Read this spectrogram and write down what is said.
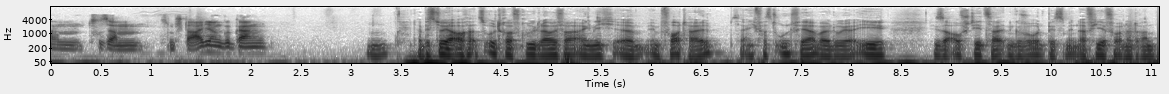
ähm, zusammen zum Stadion gegangen. Mhm. Da bist du ja auch als Ultrafrühläufer eigentlich ähm, im Vorteil. Ist ja eigentlich fast unfair, weil du ja eh diese Aufstehzeiten gewohnt bist mit einer 4 vorne dran.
